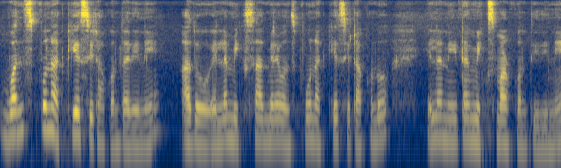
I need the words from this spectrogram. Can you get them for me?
ಒಂದು ಸ್ಪೂನ್ ಅಕ್ಕಿ ಹಸಿಟ್ಟು ಹಾಕ್ಕೊತಾ ಇದ್ದೀನಿ. ಅದು ಎಲ್ಲ ಮಿಕ್ಸ್ ಆದಮೇಲೆ ಒಂದು ಸ್ಪೂನ್ ಅಕ್ಕಿ ಹಸಿಟ್ಟು ಹಾಕ್ಕೊಂಡು ಎಲ್ಲ ನೀಟಾಗಿ ಮಿಕ್ಸ್ ಮಾಡ್ಕೊತಿದ್ದೀನಿ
